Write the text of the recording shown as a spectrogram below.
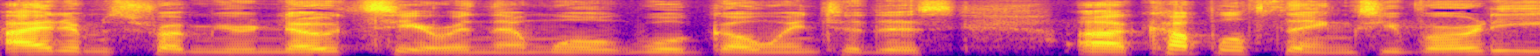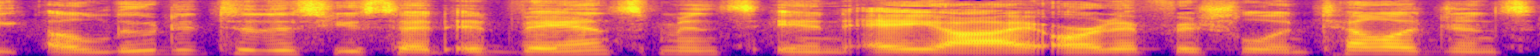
items from your notes here, and then we'll we'll go into this. A couple things you've already alluded to. This, you said advancements in AI, artificial intelligence,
